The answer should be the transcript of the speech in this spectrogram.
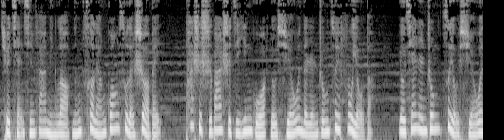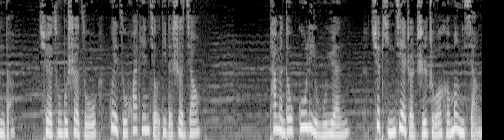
却潜心发明了能测量光速的设备。他是十八世纪英国有学问的人中最富有的，有钱人中最有学问的。却从不涉足贵族花天酒地的社交。他们都孤立无援，却凭借着执着和梦想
